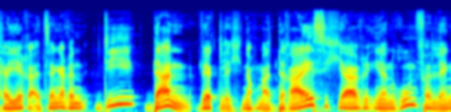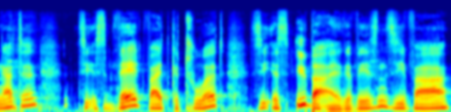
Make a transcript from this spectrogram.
Karriere als Sängerin, die dann wirklich nochmal 30 Jahre ihren Ruhm verlängerte. Sie ist weltweit getourt. Sie ist überall gewesen. Sie war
